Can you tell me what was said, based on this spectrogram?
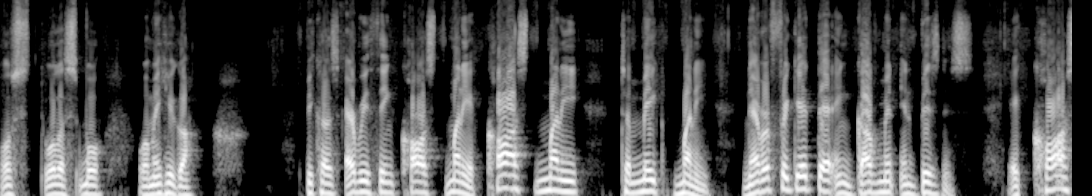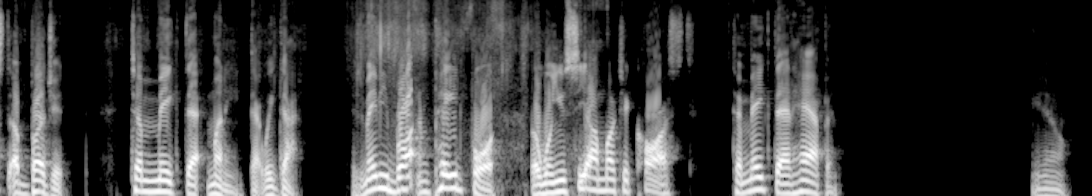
will will will will make you go because everything costs money. It costs money to make money. Never forget that in government and business, it costs a budget to make that money that we got. It may be bought and paid for, but when you see how much it costs to make that happen, you know,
